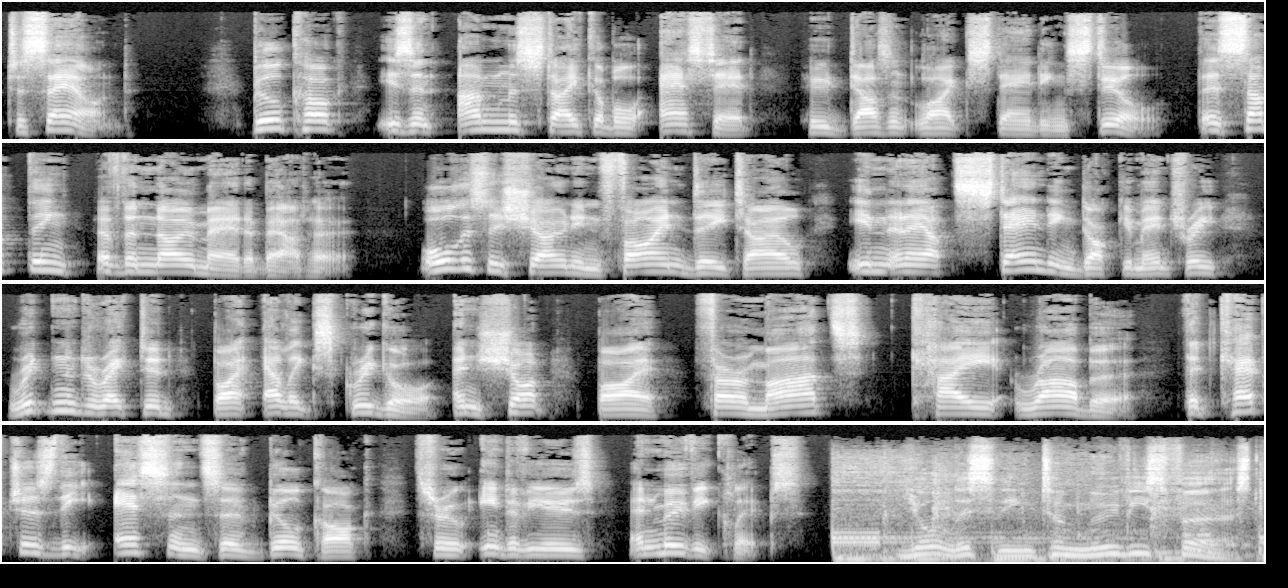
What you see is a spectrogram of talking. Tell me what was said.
to sound. Bilcock is an unmistakable asset who doesn't like standing still. There's something of the nomad about her. All this is shown in fine detail in an outstanding documentary written and directed by Axel Grigor and shot by Faramarz K-Rahber, that captures the essence of Bilcock through interviews and movie clips. You're listening to Movies First.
